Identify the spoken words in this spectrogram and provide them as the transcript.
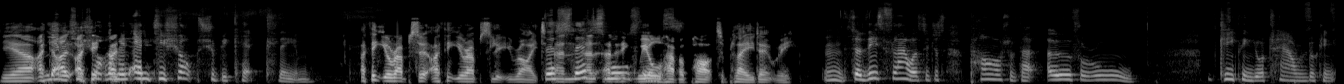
yeah, I, th- I, I think shop- I, I, mean, empty shops should be kept clean. I think you're absolutely I think you're absolutely right, They're- and, they're and, and I think we all have a part to play, don't we? Mm. So these flowers are just part of that overall keeping your town looking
